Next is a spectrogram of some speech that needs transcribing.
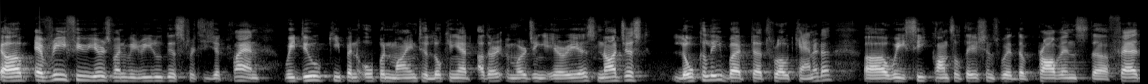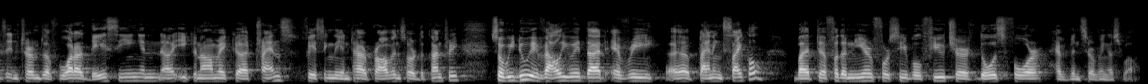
Uh, every few years when we redo this strategic plan, we do keep an open mind to looking at other emerging areas, not just locally, but uh, throughout Canada. Uh, we seek consultations with the province, the feds, in terms of what are they seeing in uh, economic uh, trends facing the entire province or the country. So we do evaluate that every uh, planning cycle, but uh, for the near foreseeable future, those four have been serving us well.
